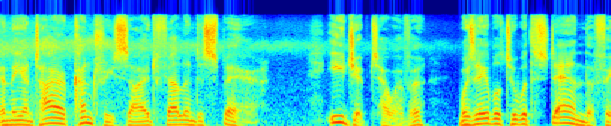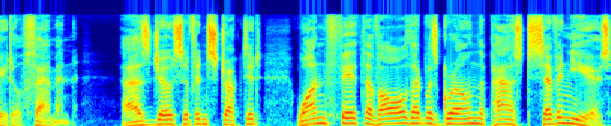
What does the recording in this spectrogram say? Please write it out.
and the entire countryside fell in despair. Egypt, however, was able to withstand the fatal famine. As Joseph instructed, one fifth of all that was grown the past seven years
